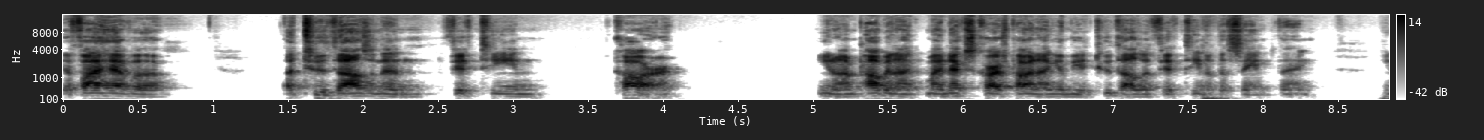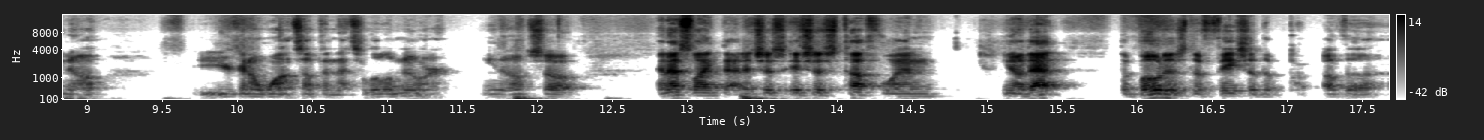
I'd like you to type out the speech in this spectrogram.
if i have a a 2015 car you know i'm probably not my next car is probably not going to be a 2015 of the same thing you know you're going to want something that's a little newer you know so and that's like that it's just it's just tough when you know that the boat is the face of the of the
